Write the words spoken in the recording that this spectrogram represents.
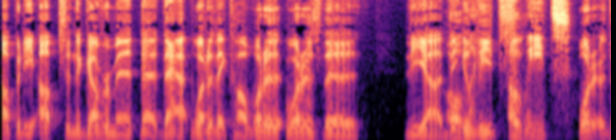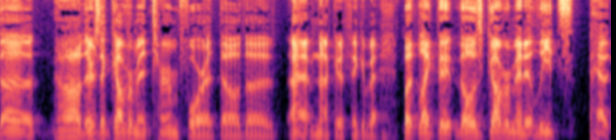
uppity ups in the government that, that, what do they call, what are, what is the, the, uh, the Oh, like elites? elites. what are the oh there's a government term for it though the i'm not going to think of it but like the, those government elites have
